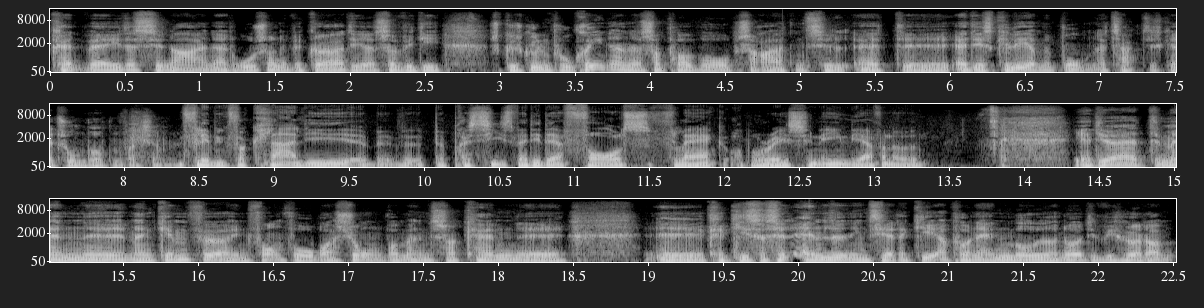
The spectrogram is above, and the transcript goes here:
kan være et af scenarierne, at russerne vil gøre det, og så vil de skyde skylden på ukrainerne, og så påberåbe sig retten til at, øh, at eskalere med brugen af taktiske atomvåben, for eksempel. Flemming, forklar lige øh, præcis, hvad det der false flag operation egentlig er for noget. Ja, det er, at man, øh, man gennemfører en form for operation, hvor man så kan, øh, øh, kan give sig selv anledning til at agere på en anden måde. Og noget af det, vi hørte om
